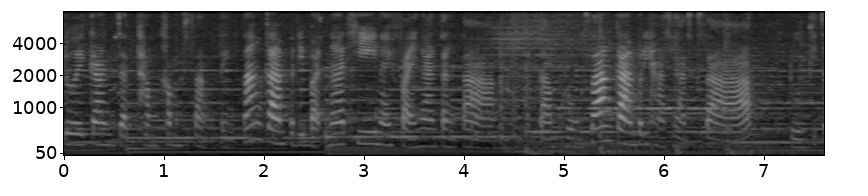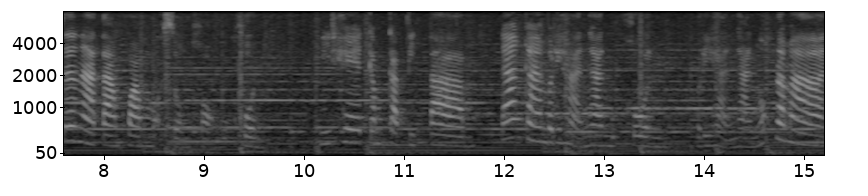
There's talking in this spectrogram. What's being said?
โดยการจัดทำคำสั่งแต่งตั้งการปฏิบัติหน้าที่ในฝ่ายงานต่างๆ ตามโครงสร้างการบริหารสถานศึกษา โดยพิจารณาตามความเหมาะสมของบุคคลมีเทศกำกับติดตาม ด้านการบริหารงานบุคคล บริหารงานงบประมาณ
